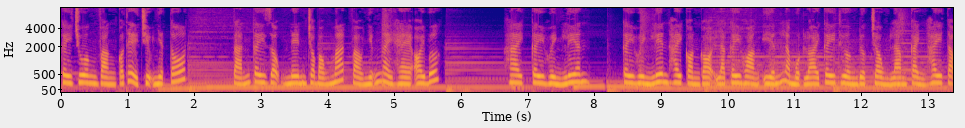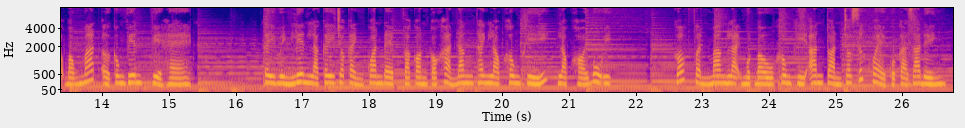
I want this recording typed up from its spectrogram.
Cây chuông vàng có thể chịu nhiệt tốt, tán cây rộng nên cho bóng mát vào những ngày hè oi bức. 2. Cây huỳnh liên Cây huỳnh liên hay còn gọi là cây hoàng yến là một loài cây thường được trồng làm cảnh hay tạo bóng mát ở công viên, vỉa hè. Cây huỳnh liên là cây cho cảnh quan đẹp và còn có khả năng thanh lọc không khí, lọc khói bụi. Góp phần mang lại một bầu không khí an toàn cho sức khỏe của cả gia đình.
